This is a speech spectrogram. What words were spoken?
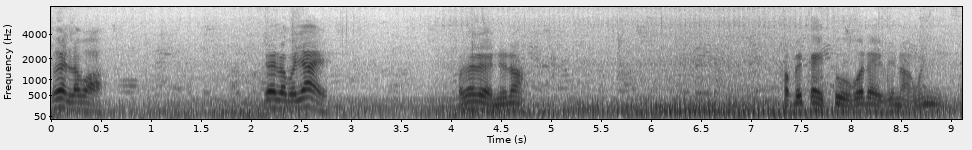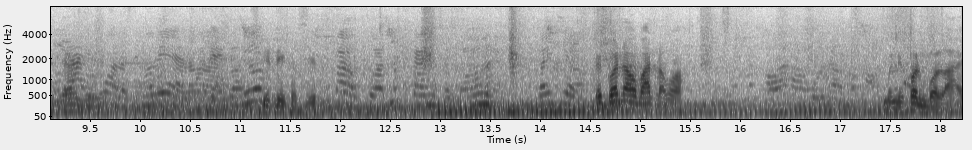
เอ้ยเราบ่เอ้ยเราบ่ย่ายเขาจะเดินอยู่เนาะ เขาไปใกล้ตู้ว่าได้พี่น้องมันยังสิคิดดีกับสิบไปกดเอาบัตรหรอวะมันนี่คนบ่หลาย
